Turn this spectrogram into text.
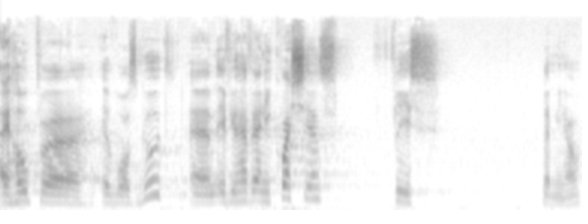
I hope uh, it was good. And if you have any questions, please let me know.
